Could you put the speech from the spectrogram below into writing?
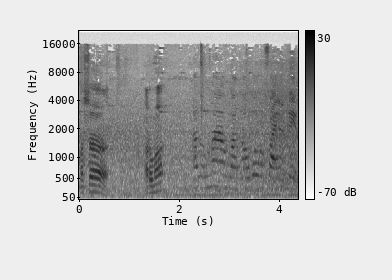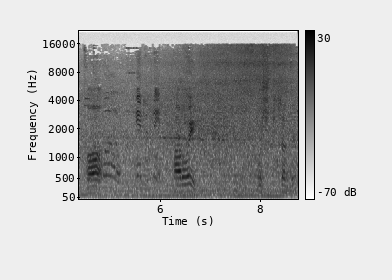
What's aroma? Aroma one hour five hundred. Oh. Over eight hundred. How do we? Push something.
